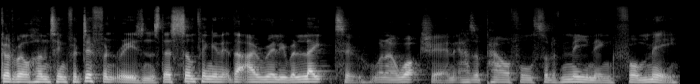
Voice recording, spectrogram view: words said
Good Will Hunting for different reasons. There's something in it that I really relate to when I watch it, and it has a powerful sort of meaning for me.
